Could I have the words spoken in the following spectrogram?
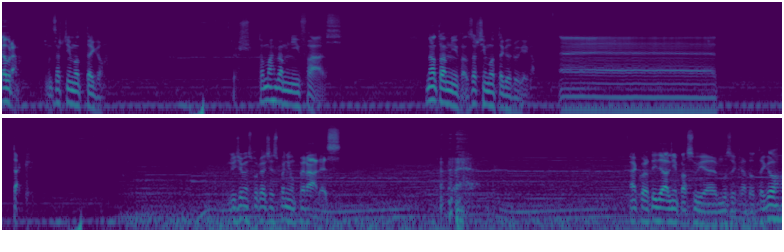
Dobra, zaczniemy od tego. Chociaż to ma chyba mniej faz. No to mniej faz. Zacznijmy od tego drugiego. Eee... Tak. Idziemy spotkać się z panią Perales. Akurat idealnie pasuje muzyka do tego,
